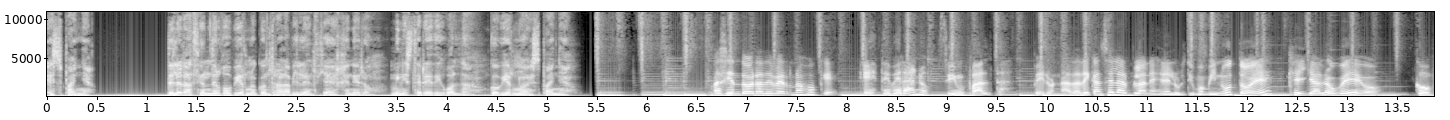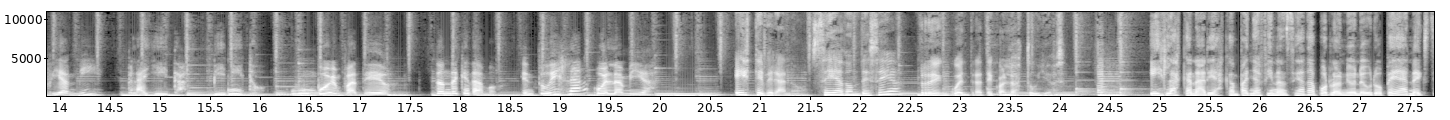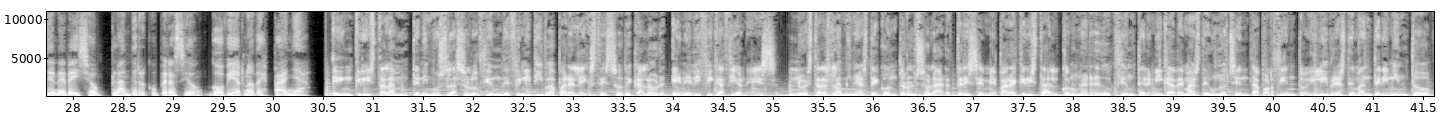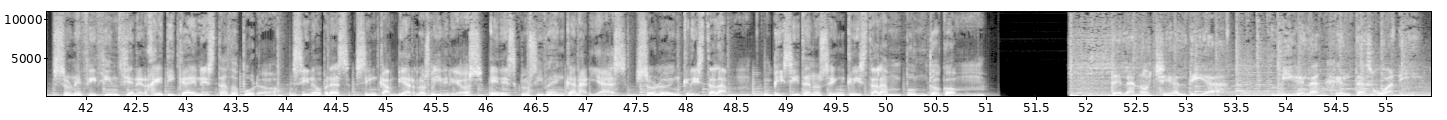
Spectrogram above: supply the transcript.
España. Delegación del Gobierno contra la Violencia de Género. Ministerio de Igualdad. Gobierno de España. ¿Va siendo hora de vernos o qué? Este verano, sin falta. Pero nada de cancelar planes en el último minuto, ¿eh? Que ya lo veo. Confía en mí. Playita, vinito, un buen pateo. ¿Dónde quedamos? ¿En tu isla o en la mía? Este verano, sea donde sea, reencuéntrate con los tuyos. Islas Canarias, campaña financiada por la Unión Europea Next Generation, Plan de Recuperación, Gobierno de España. En Cristalam tenemos la solución definitiva para el exceso de calor en edificaciones. Nuestras láminas de control solar 3M para cristal con una reducción térmica de más de un 80% y libres de mantenimiento son eficiencia energética en estado puro, sin obras, sin cambiar los vidrios, en exclusiva en Canarias, solo en Cristalam. Visítanos en cristalam.com. De la noche al día, Miguel Ángel Dasguani.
